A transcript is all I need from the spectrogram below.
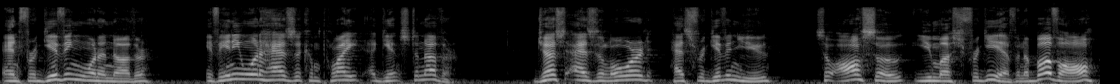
and forgiving one another if anyone has a complaint against another. Just as the Lord has forgiven you, so also you must forgive. And above all,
